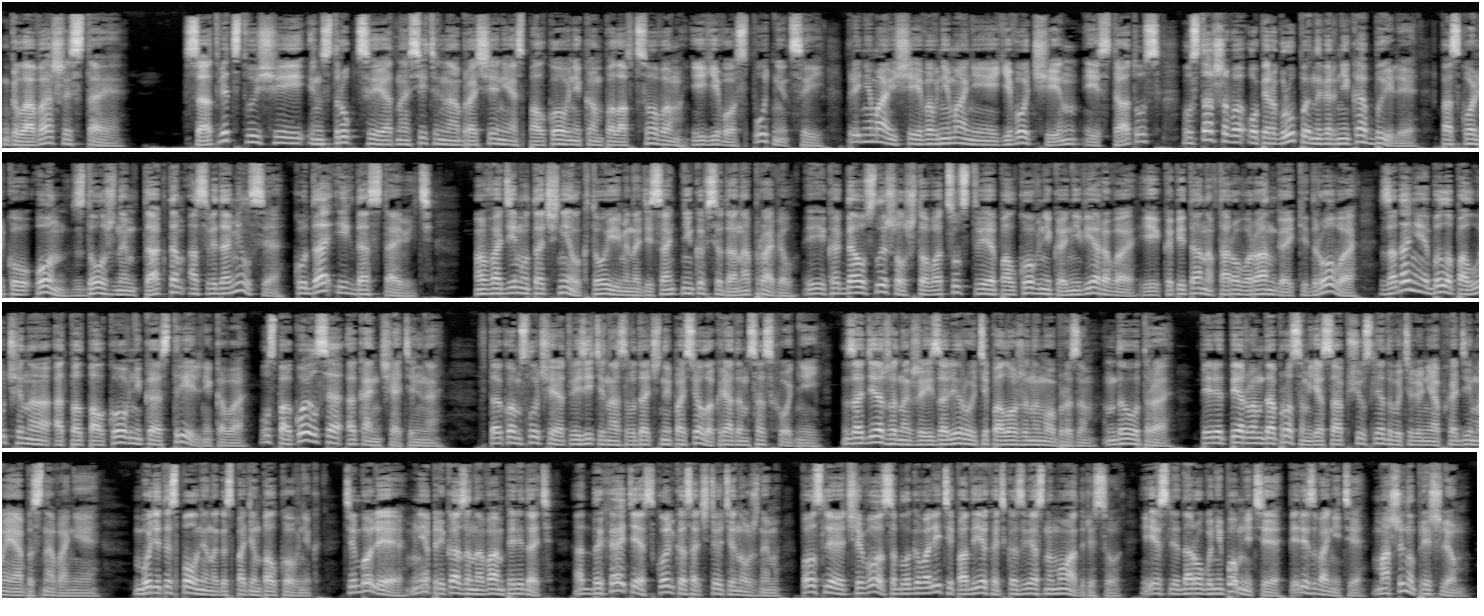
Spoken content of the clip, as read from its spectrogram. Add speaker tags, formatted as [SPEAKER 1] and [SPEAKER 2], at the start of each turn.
[SPEAKER 1] Глава шестая. Соответствующие инструкции относительно обращения с полковником Половцовым и его спутницей, принимающие во внимание его чин и статус, у старшего опергруппы наверняка были, поскольку он с должным тактом осведомился, куда их доставить. Вадим уточнил, кто именно десантников сюда направил, и когда услышал, что в отсутствие полковника Неверова и капитана второго ранга Кедрова задание было получено от подполковника Стрельникова, успокоился окончательно. В таком случае отвезите нас в дачный поселок рядом со сходней. Задержанных же изолируйте положенным образом. До утра. Перед первым допросом я сообщу следователю необходимые обоснования. «Будет исполнено, господин полковник. Тем более, мне приказано вам передать. Отдыхайте, сколько сочтете нужным. После чего соблаговолите подъехать к известному адресу. Если дорогу не помните, перезвоните. Машину пришлем».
